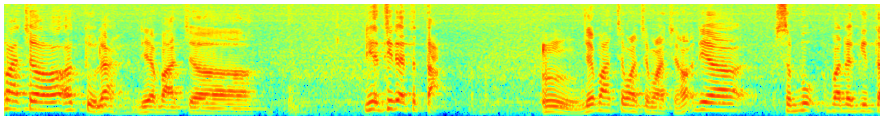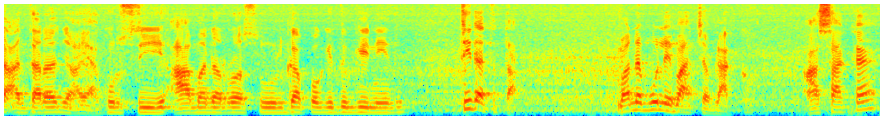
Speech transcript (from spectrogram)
baca itulah, dia baca dia tidak tetap. Hmm, dia baca macam-macam. Dia sebut kepada kita antaranya ayat kursi, amanah rasul, gapo gitu gini tu. Tidak tetap. Mana boleh baca belakang. Asalkan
